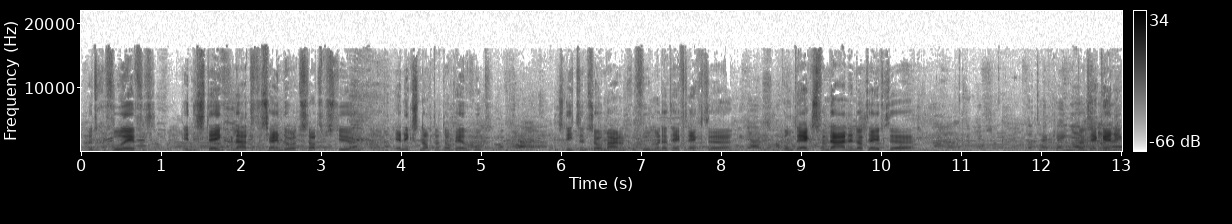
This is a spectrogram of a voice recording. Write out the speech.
het gevoel heeft in de steek gelaten te zijn door het stadsbestuur. En ik snap dat ook heel goed. Het is niet een, zomaar een gevoel, maar dat heeft echt, ik. komt ergens vandaan en dat heeft... eh, Dat herken je Dat herken ik.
